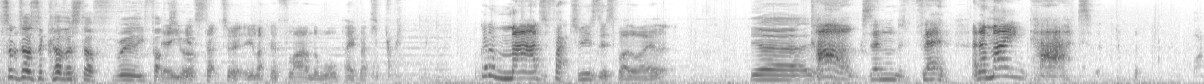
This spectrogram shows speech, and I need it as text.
sometimes the cover stuff really fucks Yeah, you you get up. stuck to it. You're like a fly on the wallpaper. What kind of mad factory is this, by the way? Yeah. Cogs and fled and a mine cart. Watch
